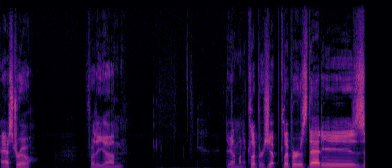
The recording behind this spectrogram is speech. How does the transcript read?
Astro for the um they got him on the Clippers. Yep, Clippers. That is.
